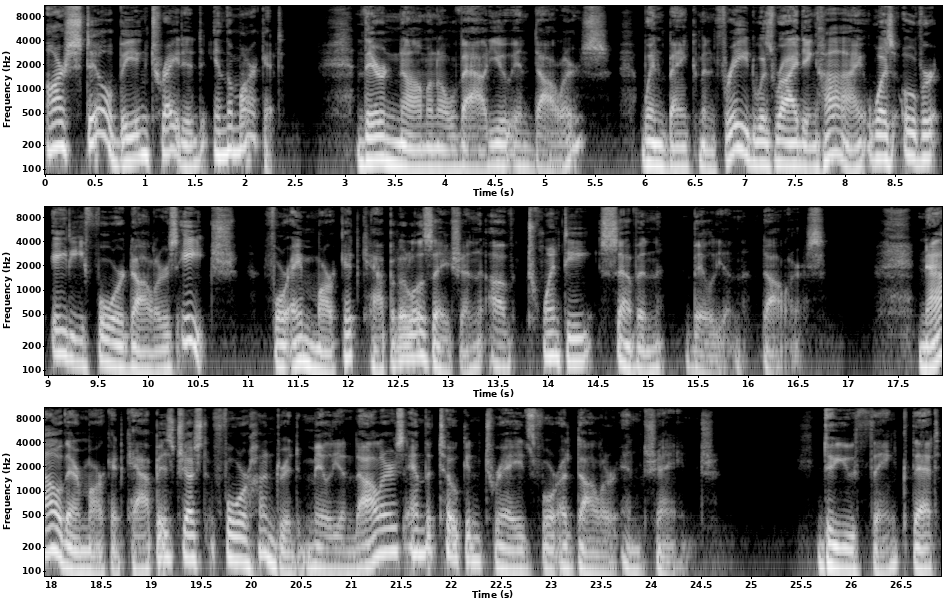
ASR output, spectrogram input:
are still being traded in the market. Their nominal value in dollars, when Bankman Fried was riding high, was over $84 each for a market capitalization of $27 billion. Now their market cap is just $400 million and the token trades for a dollar and change. Do you think that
